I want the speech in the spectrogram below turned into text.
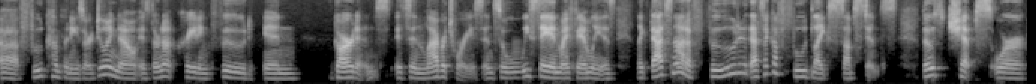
uh, food companies are doing now is they're not creating food in gardens it's in laboratories. And so what we say in my family is like that's not a food that's like a food like substance. Those chips or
